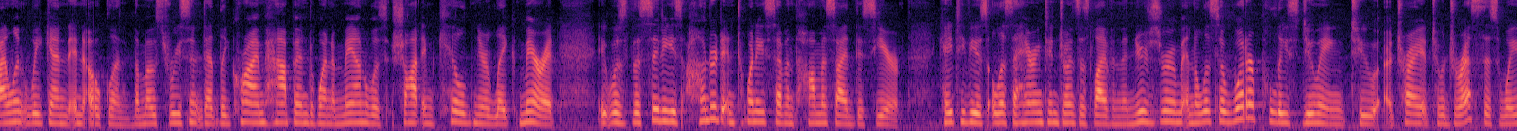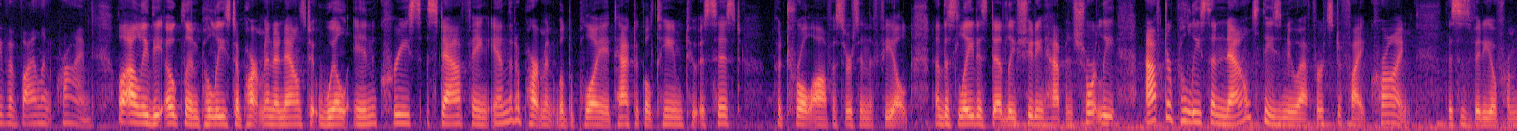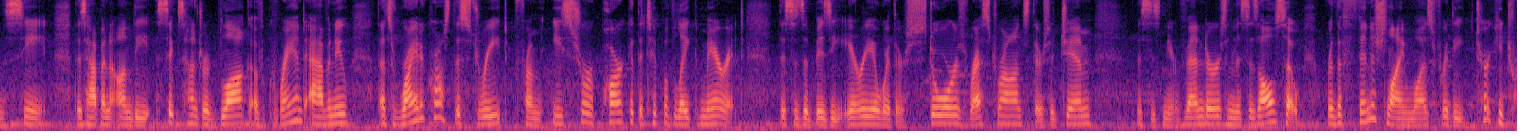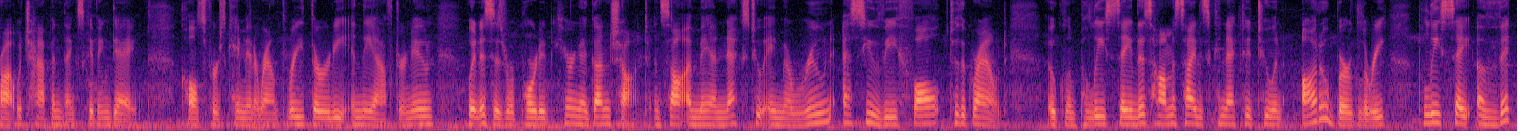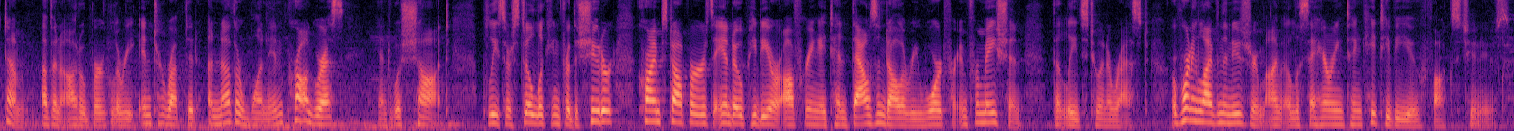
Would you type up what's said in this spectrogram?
Violent weekend in Oakland. The most recent deadly crime happened when a man was shot and killed near Lake Merritt. It was the city's 127th homicide this year. KTVU's Alyssa Harrington joins us live in the newsroom. And Alyssa, what are police doing to uh, try to address this wave of violent crime? Well, Ali, the Oakland Police Department announced it will increase staffing and the department will deploy a tactical team to assist patrol officers in the field. Now, this latest deadly shooting happened shortly after police announced these new efforts to fight crime. This is video from the scene. This happened on the 600 block of Grand Avenue. That's right across the street from East Shore Park at the tip of Lake Merritt. This is a busy area where there's stores, restaurants, there's a gym. This is near vendors, and this is also where the finish line was for the turkey trot, which happened Thanksgiving Day. Calls first came in around 3.30 in the afternoon. Witnesses reported hearing a gunshot and saw a man next to a maroon SUV fall to the ground. Oakland police say this homicide is connected to an auto burglary. Police say a victim of an auto burglary interrupted another one in progress and was shot. Police are still looking for the shooter. Crime Stoppers and OPD are offering a $10,000 reward for information that leads to an arrest. Reporting live in the newsroom, I'm Alyssa Harrington, KTVU Fox 2 News.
